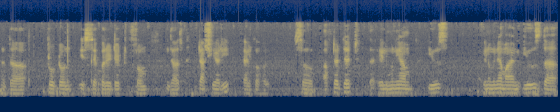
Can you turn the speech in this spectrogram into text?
the proton is separated from the tertiary alcohol. So after that the aluminum use aluminum ion use the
